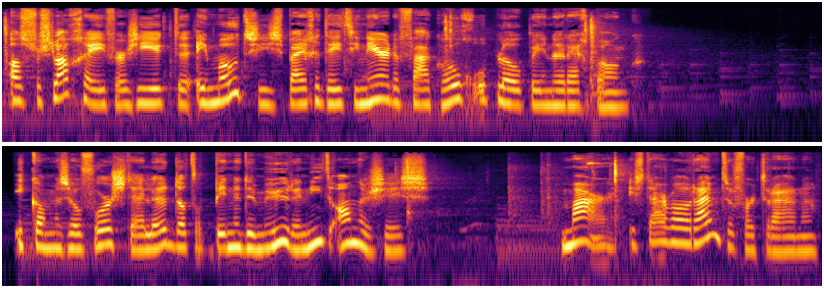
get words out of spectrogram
Als verslaggever zie ik de emoties bij gedetineerden vaak hoog oplopen in de rechtbank. Ik kan me zo voorstellen dat dat binnen de muren niet anders is. Maar is daar wel ruimte voor tranen?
